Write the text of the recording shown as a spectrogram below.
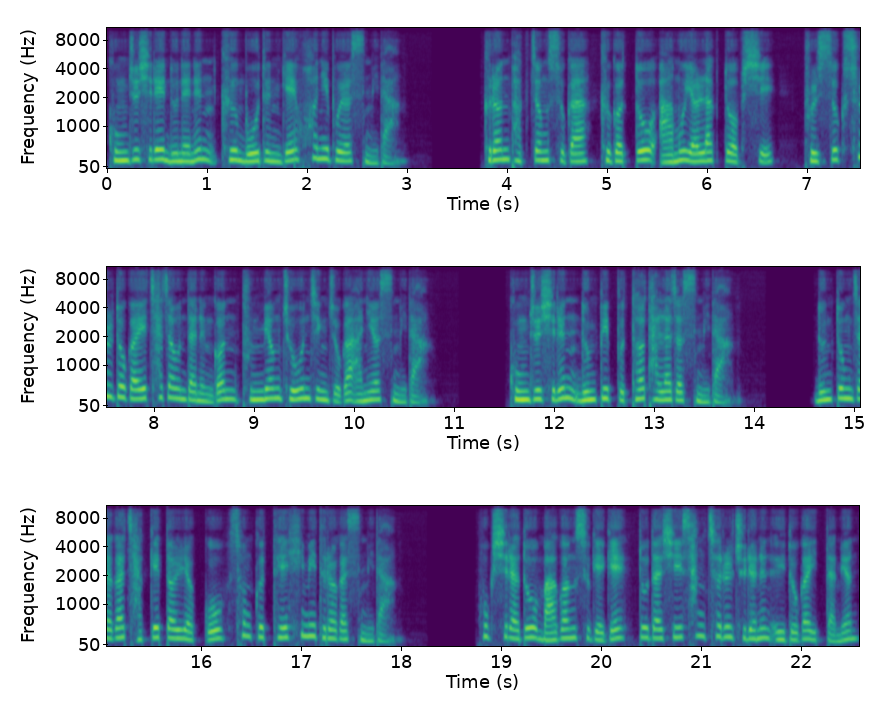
공주실의 눈에는 그 모든 게 훤히 보였습니다. 그런 박정수가 그것도 아무 연락도 없이 불쑥 술도가에 찾아온다는 건 분명 좋은 징조가 아니었습니다. 공주실은 눈빛부터 달라졌습니다. 눈동자가 작게 떨렸고 손끝에 힘이 들어갔습니다. 혹시라도 마광숙에게 또다시 상처를 주려는 의도가 있다면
